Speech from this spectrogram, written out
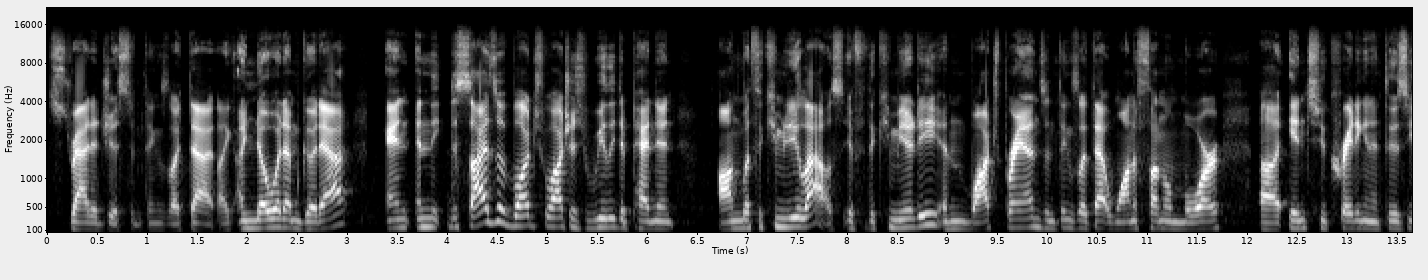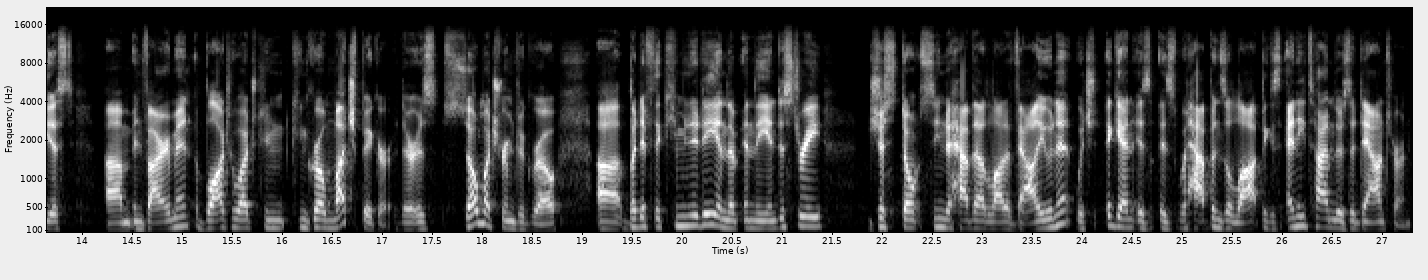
strategist and things like that. Like I know what I'm good at, and and the, the size of blog to watch is really dependent on what the community allows. If the community and watch brands and things like that want to funnel more uh, into creating an enthusiast um, environment, a blog to watch can can grow much bigger. There is so much room to grow. Uh, but if the community and the and the industry just don't seem to have that a lot of value in it, which again is is what happens a lot because anytime there's a downturn,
